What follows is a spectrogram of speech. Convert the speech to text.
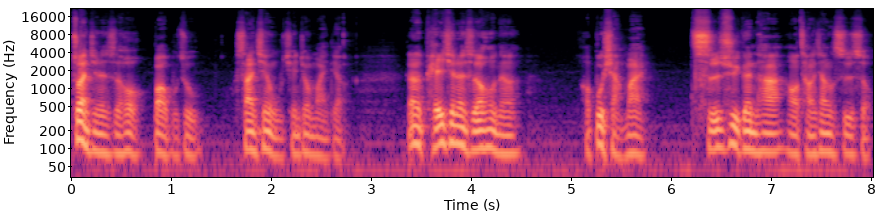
赚钱的时候抱不住，三千五千就卖掉；但是赔钱的时候呢，哦不想卖，持续跟他哦长相厮守。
